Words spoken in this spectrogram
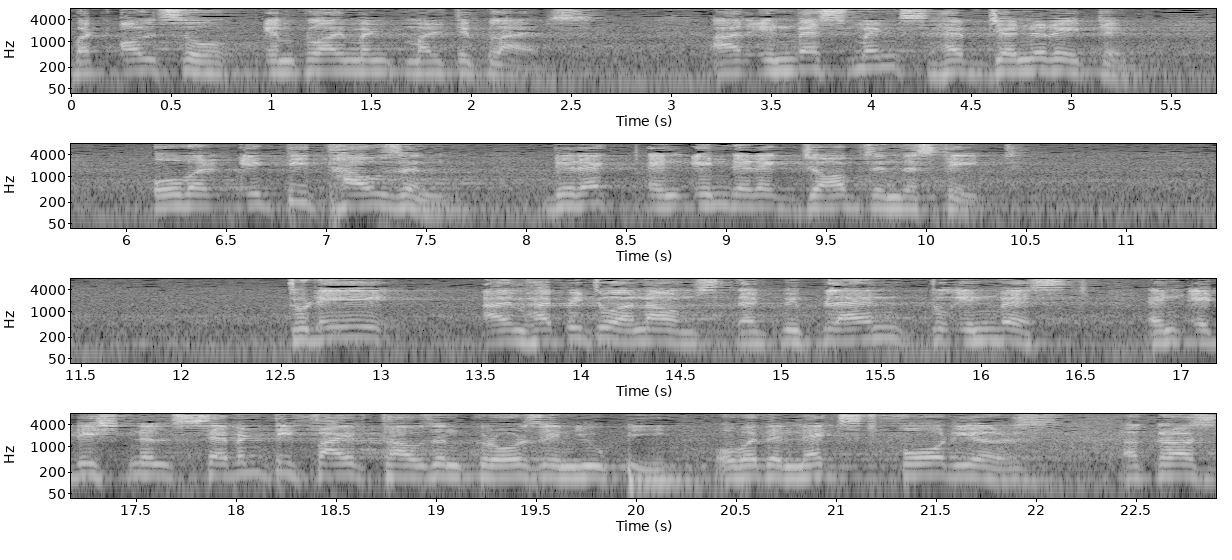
but also employment multipliers. Our investments have generated over 80,000 direct and indirect jobs in the state. Today, I am happy to announce that we plan to invest an additional 75,000 crores in UP over the next four years across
